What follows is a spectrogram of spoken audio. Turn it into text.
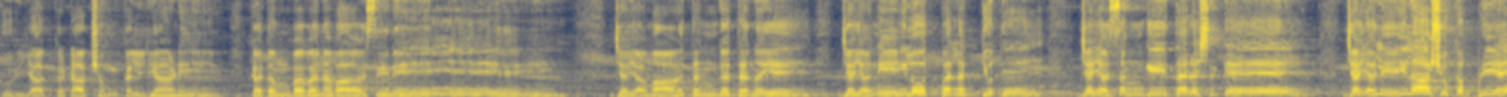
कुर्यात् कटाक्षं कल्याणे कदम्बवनवासिने। जय मातङ्गतनये जय नीलोत्पलद्युते जय सङ्गीतरश्रिके जय लीलाशुकप्रिये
